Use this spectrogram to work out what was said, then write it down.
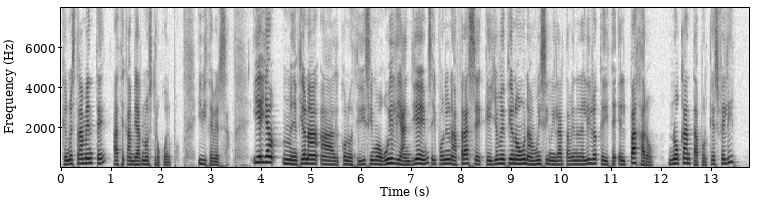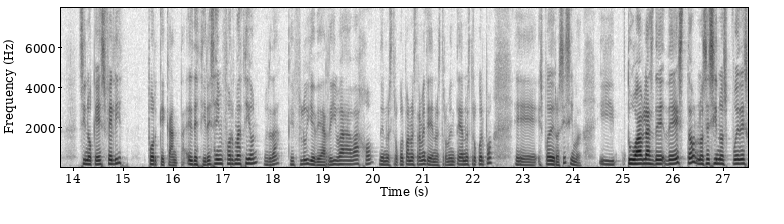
que nuestra mente hace cambiar nuestro cuerpo y viceversa. Y ella menciona al conocidísimo William James y pone una frase que yo menciono una muy similar también en el libro que dice, el pájaro no canta porque es feliz, sino que es feliz porque canta. Es decir, esa información, ¿verdad?, que fluye de arriba a abajo, de nuestro cuerpo a nuestra mente y de nuestra mente a nuestro cuerpo, eh, es poderosísima. Y tú hablas de, esto, no sé si nos puedes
